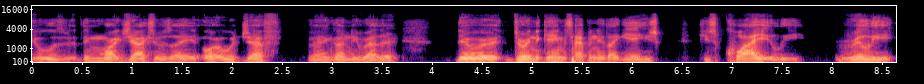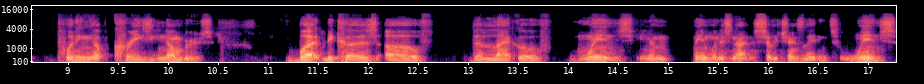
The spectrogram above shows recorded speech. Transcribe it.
It was I think Mark Jackson was like, or, or Jeff Van Gundy rather. There were during the game. It's happening. Like yeah, he's he's quietly really putting up crazy numbers, but because of the lack of wins, you know, what I mean, when it's not necessarily translating to wins,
